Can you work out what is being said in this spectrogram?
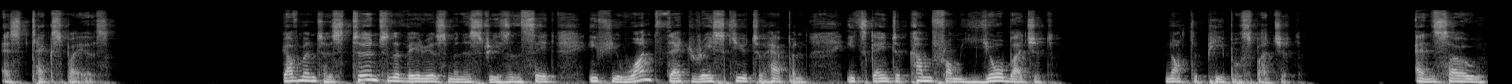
as taxpayers. Government has turned to the various ministries and said, if you want that rescue to happen, it's going to come from your budget, not the people's budget. And so,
